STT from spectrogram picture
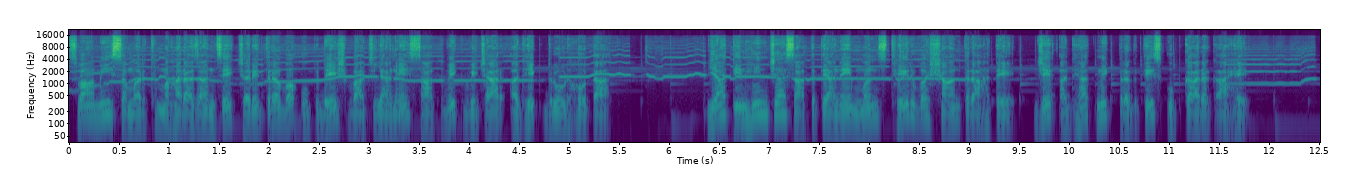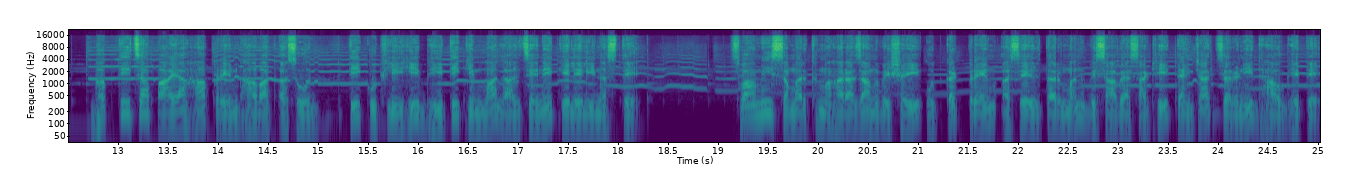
स्वामी समर्थ महाराजांचे चरित्र व उपदेश वाचल्याने सात्विक विचार अधिक दृढ होतात या तिन्हींच्या सातत्याने मन स्थिर व शांत राहते जे आध्यात्मिक प्रगतीस उपकारक आहे. भक्तीचा पाया हा प्रेमभावात असून ती कुठलीही भीती किंवा लालचेने केलेली नसते. स्वामी समर्थ महाराजांविषयी उत्कट प्रेम असेल तर मन विसाव्यासाठी त्यांच्या चरणी धाव घेते.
